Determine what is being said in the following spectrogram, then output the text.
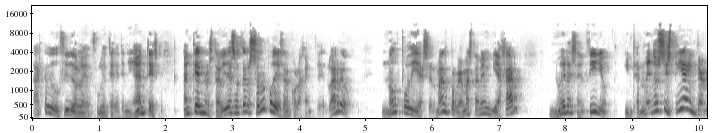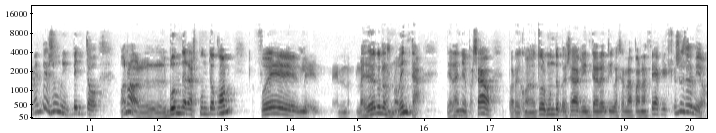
ha reducido la influencia que tenía antes. Antes nuestra vida social solo podía ser con la gente del barrio. No podía ser más, porque además también viajar no era sencillo. Internet no existía, Internet es un invento. Bueno, el boom de las .com fue en mediados de los 90 del año pasado, porque cuando todo el mundo pensaba que Internet iba a ser la panacea, ¿qué, qué sucedió?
